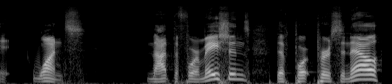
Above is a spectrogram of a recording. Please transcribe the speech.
eh, once. Not the formations, the por- personnel,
